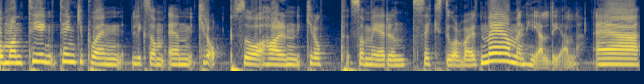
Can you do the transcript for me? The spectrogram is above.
om man tänker på en, liksom en kropp så har en kropp som är runt 60 år varit med om en hel del. Eh,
